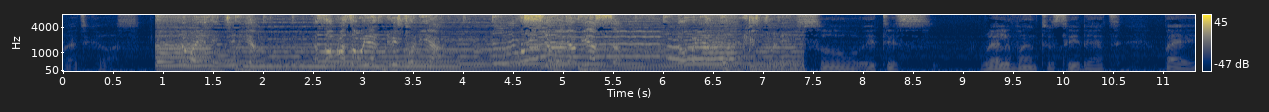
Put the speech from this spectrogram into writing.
practicals. It is relevant to say that by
